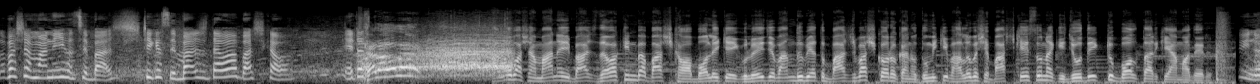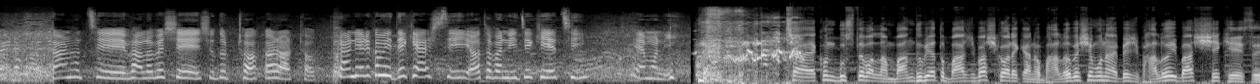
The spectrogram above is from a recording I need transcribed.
ভালোবাসা মানেই হচ্ছে বাস। ঠিক আছে বাস দেওয়া বাস খাওয়া। এটা ভালোবাসা মানেই বাস দেওয়া কিংবা বাস খাওয়া বলে কি এগুলো? এই যে বান্ধবী এত বাস বাস করো কেন? তুমি কি ভালোবেসে বাস খেয়েছো নাকি? যদি একটু বলতো আর কি আমাদের। কারণ হচ্ছে ভালোবেসে শুধু ঠকার আর ঠক। কারণ এরকমই দেখে আসছি অথবা নিজে খেয়েছি এমনই। আচ্ছা এখন বুঝতে পারলাম বান্ধবী এত বাস বাস করে কেন? ভালোবেসে মনে হয় বেশ ভালোই বাস সে খেয়েছে।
